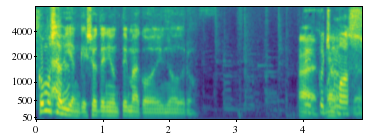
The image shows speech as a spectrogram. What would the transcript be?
cómo Claro. sabían que yo tenía un tema con inodoro? A ver, Escuchemos. bueno,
